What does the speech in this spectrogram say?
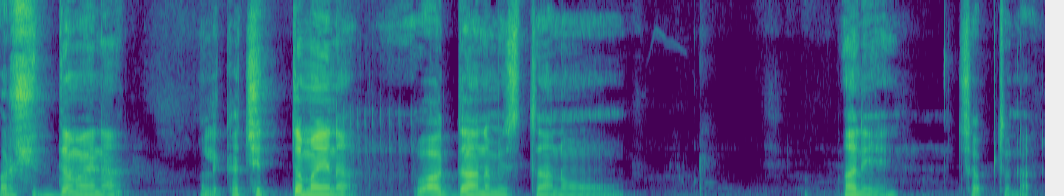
పరిశుద్ధమైన మళ్ళీ ఖచ్చితమైన వాగ్దానం ఇస్తాను అని చెప్తున్నారు.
